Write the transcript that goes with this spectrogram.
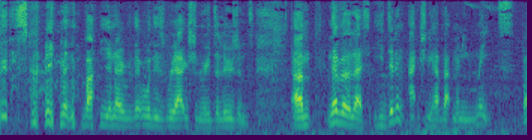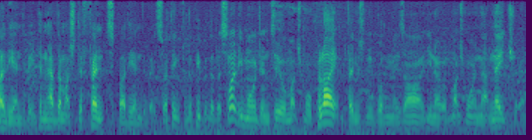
screaming about you know all these reactionary delusions. Um, nevertheless, he didn't actually have that many mates by the end of it. He didn't have that much defence by the end of it. So I think for the people that are slightly more genteel, much more polite, famously Rothermere's are, you know, much more in that nature,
